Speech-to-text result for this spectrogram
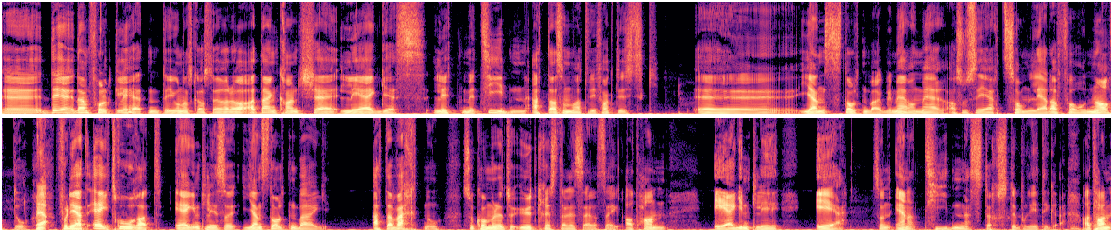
eh, det, den folkeligheten til Jonas Gahr Støre, da, at den kanskje leges litt med tiden, ettersom at vi faktisk Uh, Jens Stoltenberg blir mer og mer assosiert som leder for Nato. Ja. Fordi at jeg tror at egentlig så Jens Stoltenberg etter hvert nå, så kommer det til å utkrystallisere seg at han egentlig er sånn en av tidenes største politikere. At han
